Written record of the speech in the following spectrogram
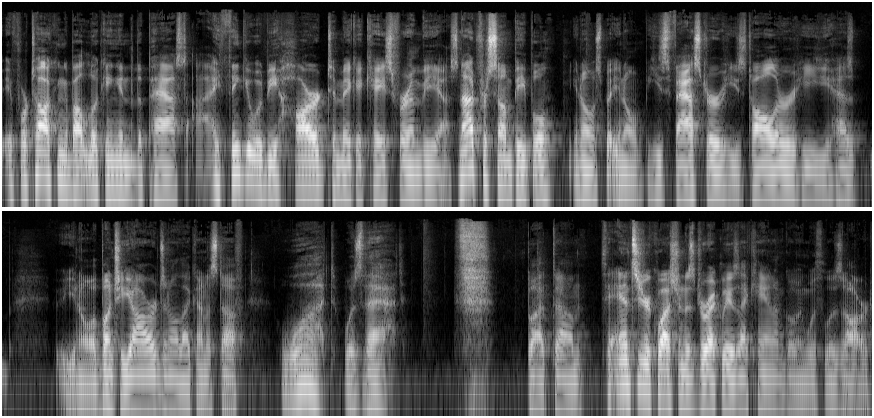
if we're talking about looking into the past, I think it would be hard to make a case for MVS. Not for some people, you know, you know, he's faster, he's taller, he has, you know, a bunch of yards and all that kind of stuff. What was that? But um, to answer your question as directly as I can, I'm going with Lazard.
